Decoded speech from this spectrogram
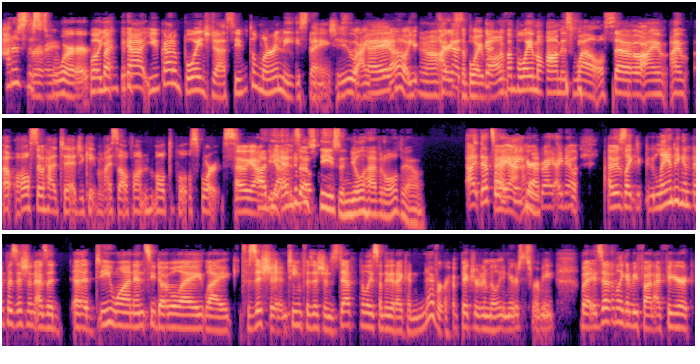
how does this right. work? Well, but, you've got you've got a boy, Jess. You have to learn these things. I do okay? I know? You, you know, I got, the boy mom. I'm a boy mom as well, so I I also had to educate myself on multiple sports. Oh yeah. By the yeah. end so, of the season, you'll have it all down. I, that's what oh, I yeah. figured, uh-huh. right? I know. I was like landing in a position as a a D1 NCAA like physician, team physician is definitely something that I could never have pictured in a million years for me. But it's definitely going to be fun. I figured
